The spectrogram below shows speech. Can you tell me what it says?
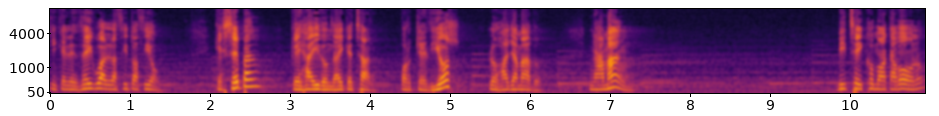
y que les dé igual la situación. Que sepan que es ahí donde hay que estar. Porque Dios los ha llamado. Naamán, visteis cómo acabó, ¿no?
